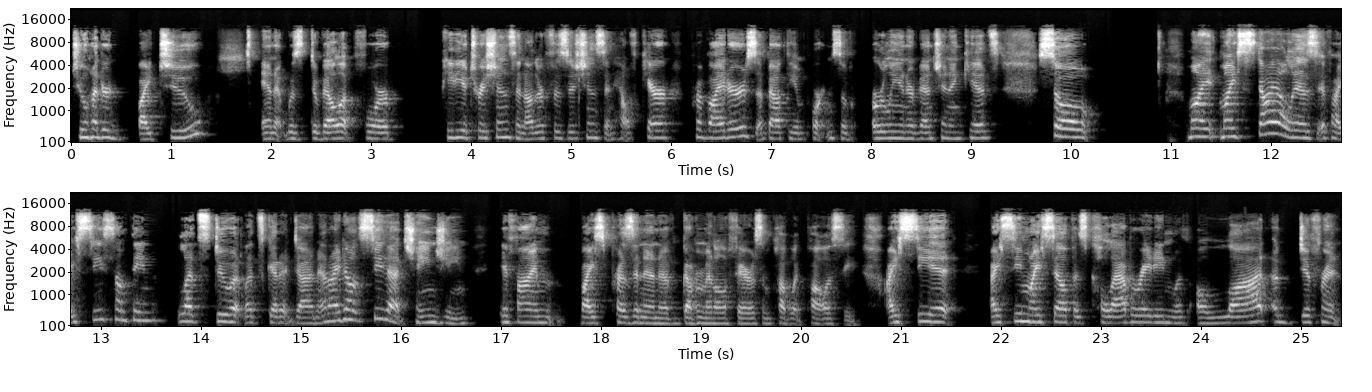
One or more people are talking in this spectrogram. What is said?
200 by 2 and it was developed for pediatricians and other physicians and healthcare providers about the importance of early intervention in kids. So my my style is if I see something, let's do it, let's get it done. And I don't see that changing if I'm vice president of governmental affairs and public policy. I see it I see myself as collaborating with a lot of different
